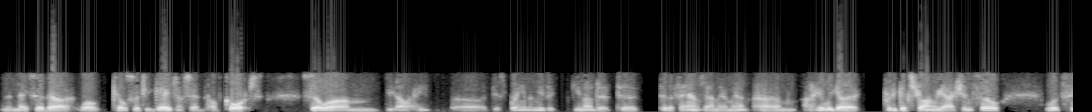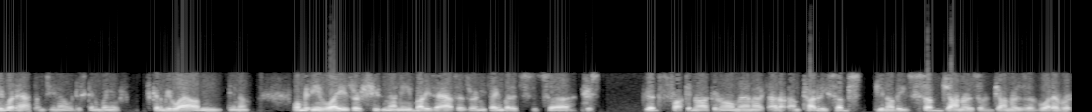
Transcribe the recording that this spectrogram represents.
And then they said, uh, "Well, Killswitch Engage." And I said, "Of course." So, um, you know, I uh, just bringing the music, you know, to to to the fans down there, man. Um, hear we got a pretty good strong reaction. So let's see what happens. You know, we're just going to bring it. It's going to be loud, and you know, won't be any lasers shooting on anybody's asses or anything. But it's it's uh just good fucking rock and roll, man. I, I I'm tired of these sub, you know, these sub genres of genres of whatever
